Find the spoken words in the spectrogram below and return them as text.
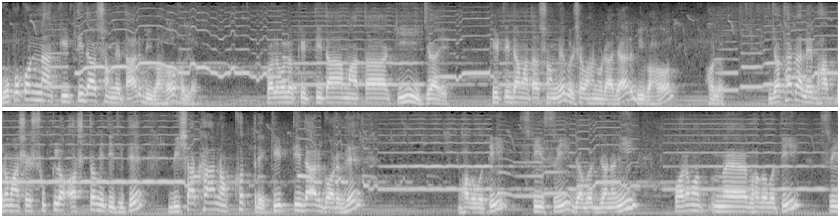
গোপকন্যা কীর্তিদার সঙ্গে তার বিবাহ হলো। বলো বলো, কীর্তিদা মাতা কি জয়? কীর্তিদা মাতার সঙ্গে বৃষভানু রাজার বিবাহ হলো। যথাকালে ভাদ্র মাসের শুক্ল অষ্টমী তিথিতে বিশাখা নক্ষত্রে কীর্তিদার গর্ভে ভগবতী শ্রী শ্রী জগজ্জননী পরম ভগবতী শ্রী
